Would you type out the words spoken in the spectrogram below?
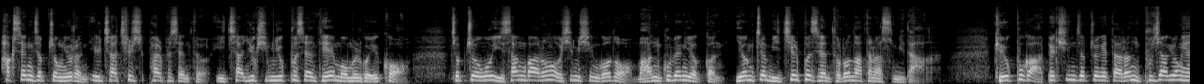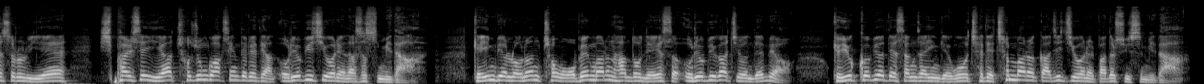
학생 접종률은 1차 78%, 2차 66%에 머물고 있고 접종 후 이상 반응 의심 신고도 1,900여 건, 0.27%로 나타났습니다. 교육부가 백신 접종에 따른 부작용 해소를 위해 18세 이하 초중고 학생들에 대한 의료비 지원에 나섰습니다. 개인별로는 총 500만 원 한도 내에서 의료비가 지원되며 교육급여 대상자인 경우 최대 1천만 원까지 지원을 받을 수 있습니다.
